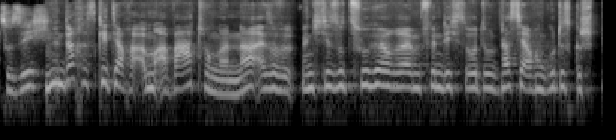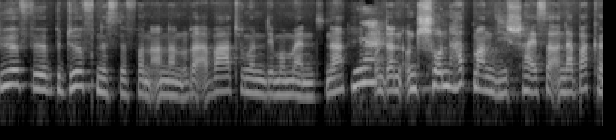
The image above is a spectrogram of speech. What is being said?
zu sich. Doch, es geht ja auch um Erwartungen, ne? Also wenn ich dir so zuhöre, empfinde ich so, du hast ja auch ein gutes Gespür für Bedürfnisse von anderen oder Erwartungen in dem Moment, ne? Ja. Und dann und schon hat man die Scheiße an der Backe,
